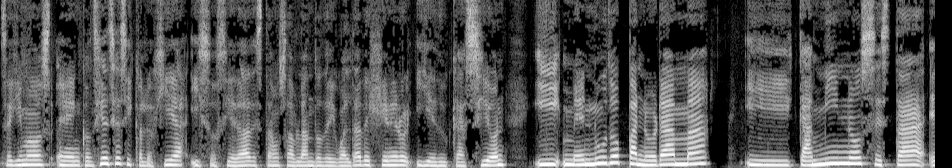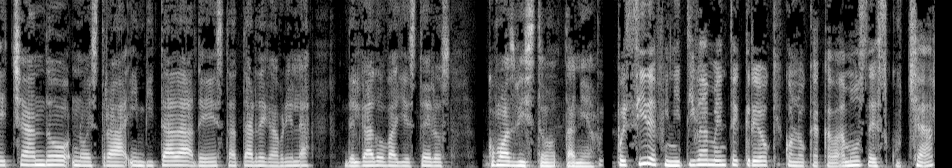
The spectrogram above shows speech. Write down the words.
Seguimos en Conciencia, Psicología y Sociedad. Estamos hablando de igualdad de género y educación y menudo panorama y caminos está echando nuestra invitada de esta tarde, Gabriela Delgado Ballesteros. ¿Cómo has visto, Tania? Pues sí, definitivamente creo que con lo que acabamos de escuchar,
